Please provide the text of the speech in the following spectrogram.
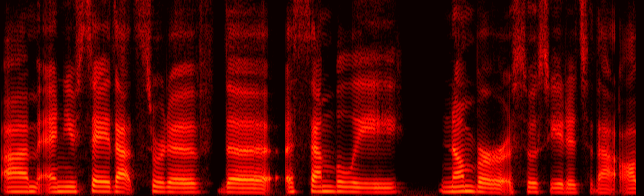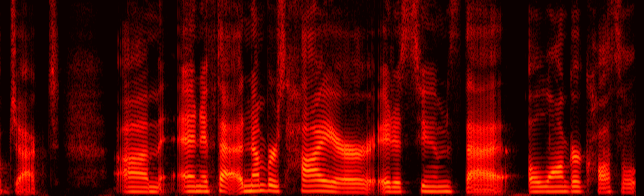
Um, and you say that's sort of the assembly number associated to that object. Um, and if that number is higher, it assumes that a longer causal,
